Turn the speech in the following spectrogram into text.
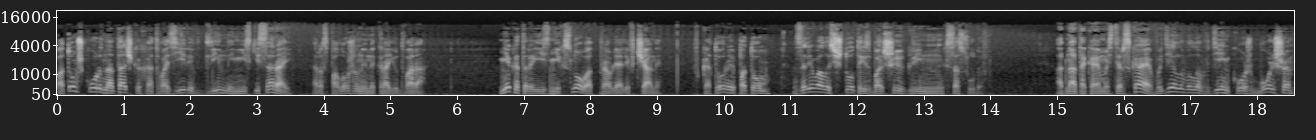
Потом шкуры на тачках отвозили в длинный низкий сарай, расположенный на краю двора. Некоторые из них снова отправляли в чаны, в которые потом заливалось что-то из больших глиняных сосудов. Одна такая мастерская выделывала в день кож больше,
